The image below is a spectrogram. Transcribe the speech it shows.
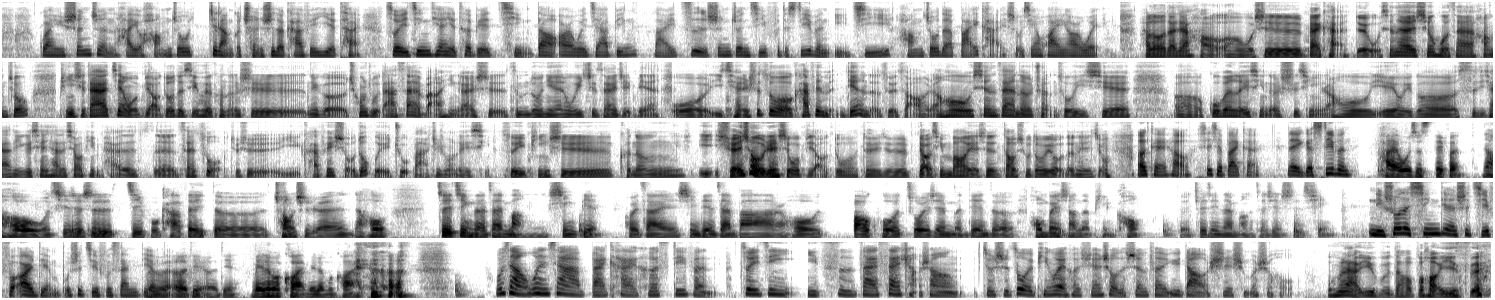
关于深圳还有杭州这两个城市的咖啡业态，所以今天也特别请到二位嘉宾，来自深圳吉福的 Steven 以及杭州的白凯。首先欢迎二位。Hello，大家好，呃，我是白凯，对我现在生活在杭州。平时大家见我比较多的机会，可能是那个冲煮大赛吧，应该是这么多年我一直在这边。我以前是做咖啡门店的最早，然后现在呢转做一些呃顾问类型的事情，然后也有一个私底下的一个线。下的小品牌的呃在做，就是以咖啡熟豆为主吧，这种类型。所以平时可能以选手认识我比较多，对，就是表情包也是到处都有的那种。OK，好，谢谢白凯。那个 Steven，嗨，我是 Steven，然后我其实是吉福咖啡的创始人，然后最近呢在忙新店，会在新店站吧，然后包括做一些门店的烘焙上的品控，对，最近在忙这些事情。你说的新店是吉福二店，不是吉福三店。对，二店二店，没那么快，没那么快。我想问一下白凯和 Steven，最近一次在赛场上，就是作为评委和选手的身份遇到是什么时候？我们俩遇不到，不好意思。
